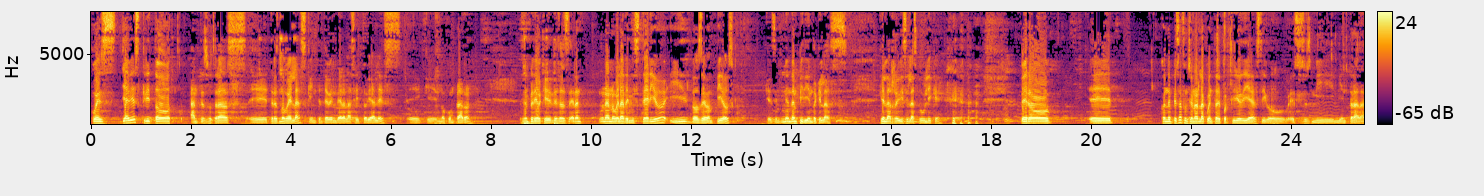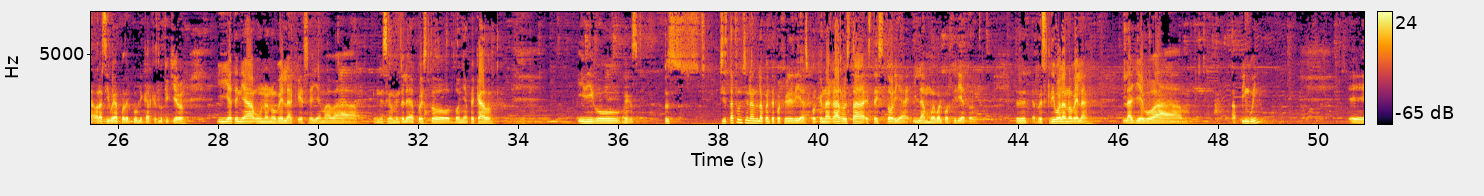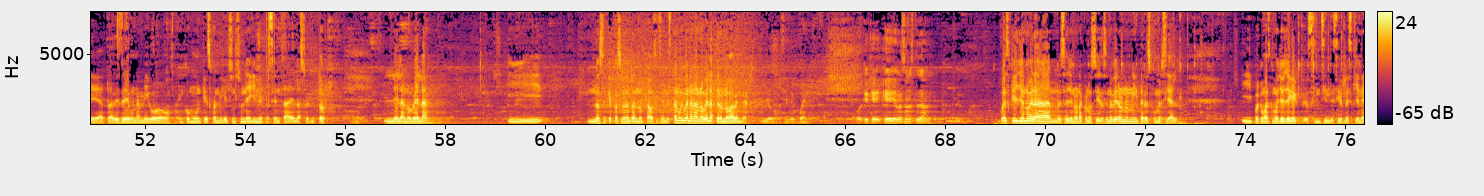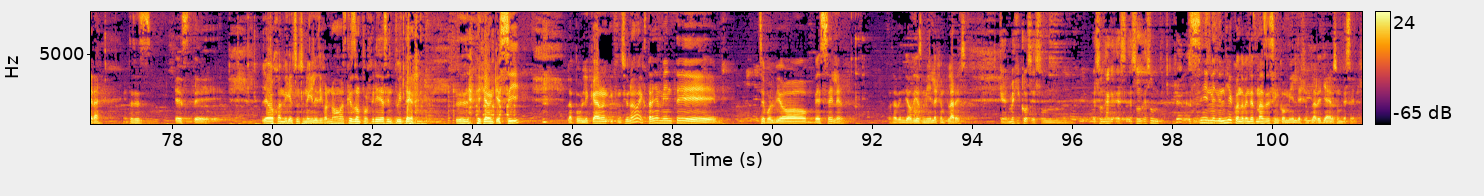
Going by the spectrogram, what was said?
Pues ya había escrito antes otras eh, tres novelas que intenté vender a las editoriales eh, que no compraron. Siempre digo que de esas eran una novela de misterio y dos de vampiros que me andan pidiendo que las que las revise y las publique. Pero eh, cuando empieza a funcionar la cuenta de Porfirio Díaz, digo, esa es mi, mi entrada. Ahora sí voy a poder publicar, que es lo que quiero. Y ya tenía una novela que se llamaba, en ese momento le había puesto Doña Pecado. Y digo, pues, si está funcionando la cuenta de Porfirio Díaz, ¿por qué no agarro esta, esta historia y la muevo al porfiriato? Entonces reescribo la novela, la llevo a, a Penguin, eh, a través de un amigo en común que es Juan Miguel Zunzunegui, me presenta él a su editor, lee la novela y no sé qué pasó en Random House, dicen, está muy buena la novela, pero no va a vender. Y yo, así de, bueno. ¿Por qué? ¿Qué, qué razones te daban? Pues que yo no era, o sea, yo no era conocido, o sea, no vieron un interés comercial. Y porque más como yo llegué sin, sin decirles quién era, entonces, este, llegó Juan Miguel Zunzunegui y les dijo, no, es que es Don Porfirio Díaz en Twitter. Entonces dijeron que sí, la publicaron y funcionó. Extrañamente se volvió bestseller, o sea, vendió 10.000 ejemplares. Que en México sí es un. Es, una, es, es un. Es un, es un- Sí, en, en México cuando vendes más de 5000 ejemplares ya eres un bestseller.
